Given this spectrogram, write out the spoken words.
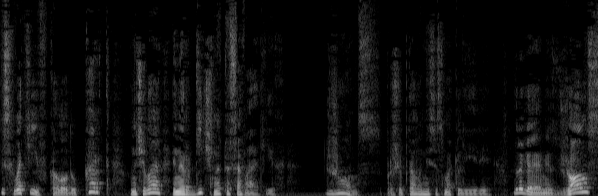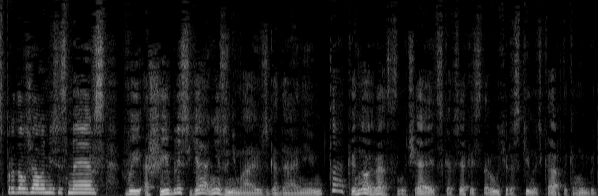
и, схватив колоду карт, начала энергично тасовать их. Джонс, прошептала миссис Маклири. Дорогая мисс Джонс, продолжала миссис Мейерс, вы ошиблись, я не занимаюсь гаданием. Так иной раз случается, как всякой старухе, раскинуть карты кому-нибудь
